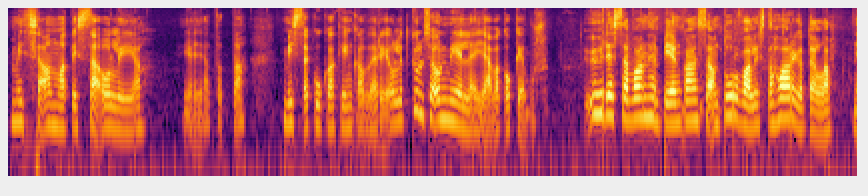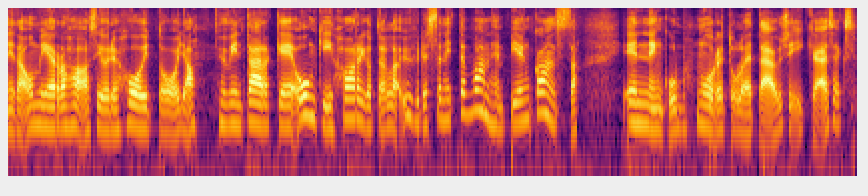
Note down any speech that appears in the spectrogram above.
missä ammatissa oli ja, ja, ja tota, missä kukakin kaveri oli. Et kyllä se on mieleen jäävä kokemus yhdessä vanhempien kanssa on turvallista harjoitella niitä omien raha-asioiden hoitoa ja hyvin tärkeää onkin harjoitella yhdessä niiden vanhempien kanssa ennen kuin nuori tulee täysi-ikäiseksi,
